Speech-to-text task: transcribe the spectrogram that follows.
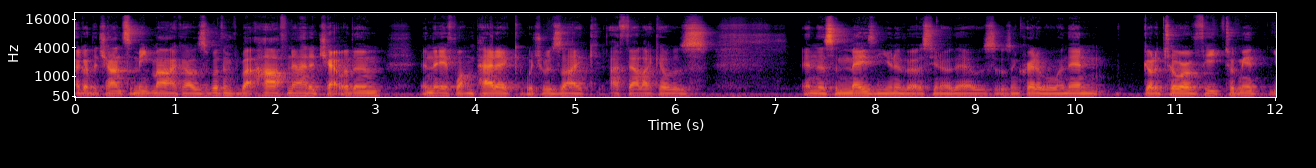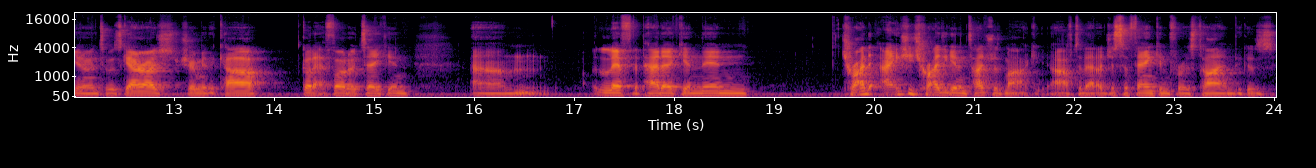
I got the chance to meet Mark. I was with him for about half an hour. I had a chat with him in the F1 paddock, which was like I felt like I was in this amazing universe. You know, there it was it was incredible. And then got a tour of. He took me, you know, into his garage, showed me the car, got that photo taken, um, left the paddock, and then tried. I actually tried to get in touch with Mark after that, just to thank him for his time because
